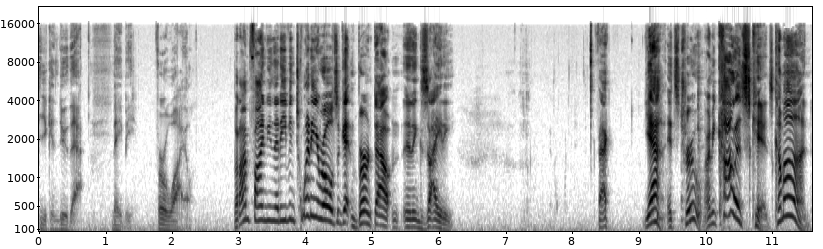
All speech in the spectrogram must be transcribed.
you can do that, maybe, for a while. But I'm finding that even 20 year olds are getting burnt out and, and anxiety. In fact, yeah, it's true. I mean, college kids, come on.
